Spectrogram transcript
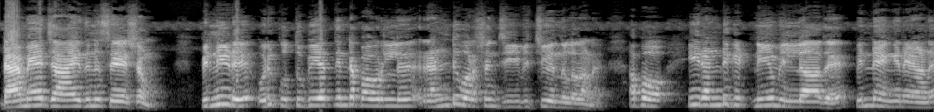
ഡാമേജ് ആയതിനു ശേഷം പിന്നീട് ഒരു കുത്തുബിയത്തിന്റെ പവറിൽ രണ്ട് വർഷം ജീവിച്ചു എന്നുള്ളതാണ്. അപ്പോ ഈ രണ്ട് കിഡ്നിയും ഇല്ലാതെ പിന്നെ എങ്ങനെയാണ്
